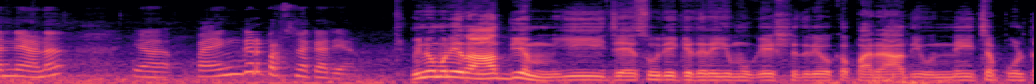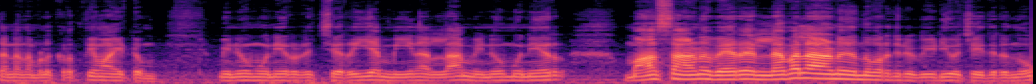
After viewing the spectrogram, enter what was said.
തന്നെയാണ് ഭയങ്കര പ്രശ്നക്കാരിയാണ്. മിനുമുനീർ ആദ്യം ഈ ജയസൂര്യക്കെതിരെയും മുകേഷിനെതിരെയും ഒക്കെ പരാതി ഉന്നയിച്ചപ്പോൾ തന്നെ നമ്മൾ കൃത്യമായിട്ടും മിനു മുനീർ ഒരു ചെറിയ മീനല്ല മിനു മുനീർ മാസാണ് വേറെ ലെവലാണ് എന്ന് പറഞ്ഞൊരു വീഡിയോ ചെയ്തിരുന്നു.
